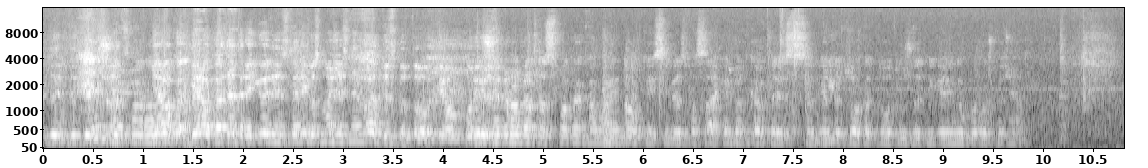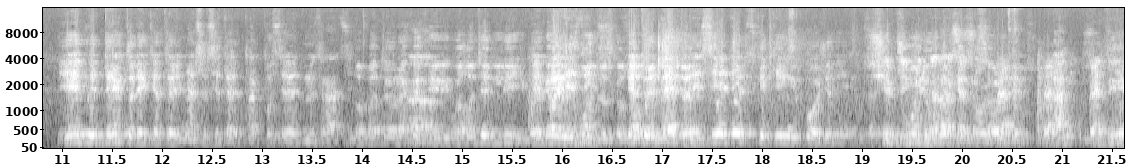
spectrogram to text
didelis ratas. Geriau, kad- geriau, kad at regioninis tarybos mažesnė ratas diskutavo, šiaip Robertas pakankamai daug teisybės pasakė, bet kartais vietoj to, kad duotų užduotį geriau paruošti pačiam. Jeigu direktoriai keturi nesusitarė tarpusė administracijų. Nu, bet jau yra, kad į galutinį lygį. Ir pavyzdys, keturi tai direktoriai sėdė ir skirtingi požiūriai. Šiaip žmonių keturios savivaldybės. savivaldybės. Bet, bet jie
